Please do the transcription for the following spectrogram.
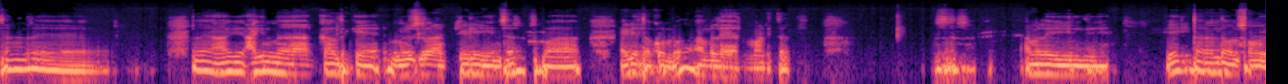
ಚೆನ್ನಂದ್ರೆ ಆಗಿ ಆಗಿನ ಕಾಲದಕ್ಕೆ ಮ್ಯೂಸಿಕ್ ಕೇಳಿ ಏನ್ ಸರ್ ಸ್ವಲ್ಪ ಐಡಿಯಾ ತಗೊಂಡು ಆಮೇಲೆ ಮಾಡಿದ್ದು. ಆಮೇಲೆ ಇಲ್ಲಿ ಏಕ್ತಾರ ಅಂತ ಒಂದು ಸಾಂಗ್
